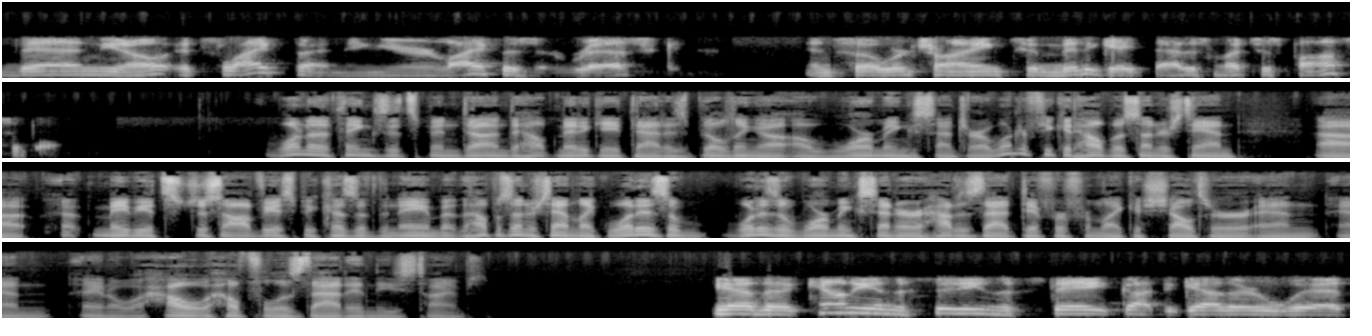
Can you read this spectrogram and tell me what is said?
then you know it's life threatening. Your life is at risk, and so we're trying to mitigate that as much as possible. One of the things that's been done to help mitigate that is building a, a warming center. I wonder if you could help us understand. Uh, maybe it's just obvious because of the name, but help us understand like what is a what is a warming center? How does that differ from like a shelter, and and you know how helpful is that in these times? Yeah, the county and the city and the state got together with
